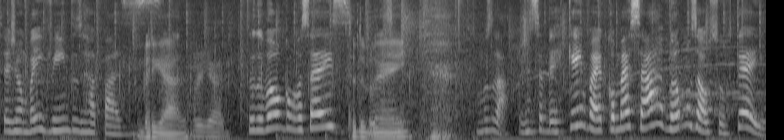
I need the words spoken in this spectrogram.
Sejam bem-vindos, rapazes. Obrigado. Obrigado. Tudo bom com vocês? Tudo bem? Vamos lá. Pra gente saber quem vai começar, vamos ao sorteio.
